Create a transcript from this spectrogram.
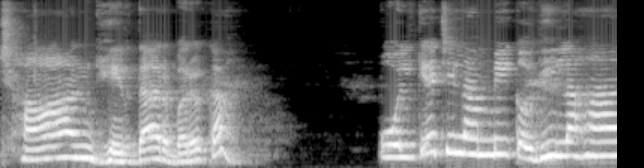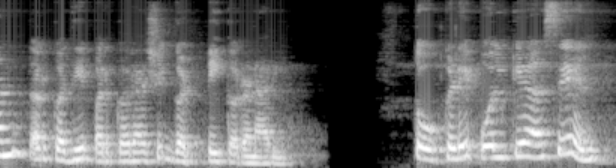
छान घेरदार बरं का? पोलक्याची लांबी कधी लहान तर कधी परकराशी गट्टी करणारी. तोकडे पोलके असेल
